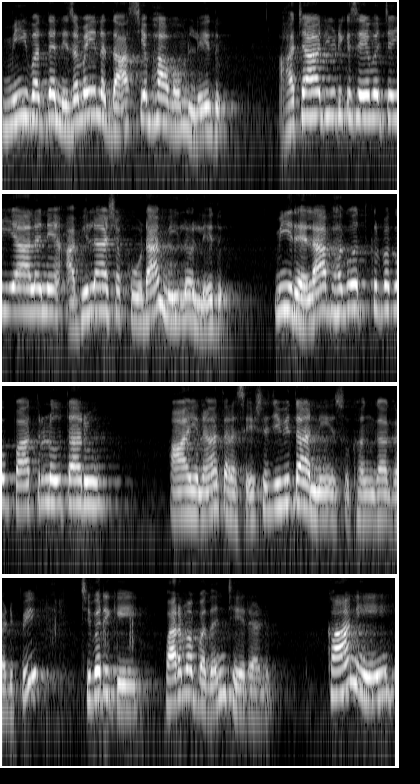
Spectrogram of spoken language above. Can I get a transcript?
మీ వద్ద నిజమైన దాస్యభావం లేదు. ఆచార్యుడికి సేవ చెయ్యాలనే అభిలాష కూడా మీలో లేదు. మీరెలా భగవత్కృపకు పాత్రులవుతారు? ఆయన తన శేష జీవితాన్ని సుఖంగా గడిపి చివరికి పరమపదం చేరాడు. కానీ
